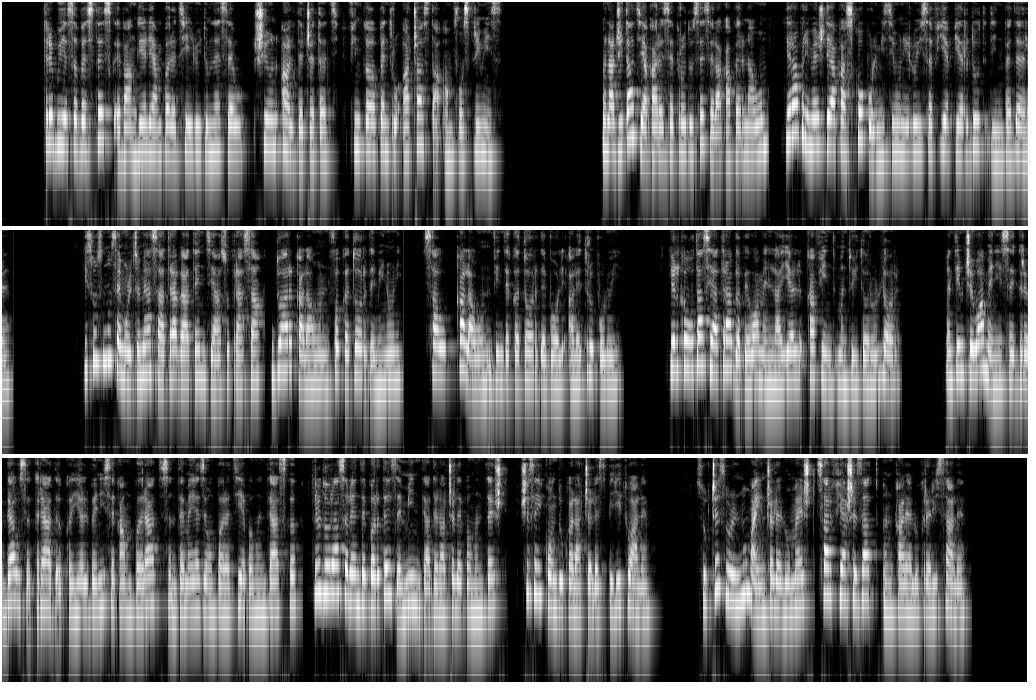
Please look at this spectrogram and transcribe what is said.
Trebuie să vestesc Evanghelia împărăției lui Dumnezeu și în alte cetăți, fiindcă pentru aceasta am fost trimis. În agitația care se produsese la Capernaum, era primejdea ca scopul misiunii lui să fie pierdut din vedere. Isus nu se mulțumea să atragă atenția asupra sa doar ca la un făcător de minuni sau ca la un vindecător de boli ale trupului. El căuta să-i atragă pe oameni la el ca fiind mântuitorul lor. În timp ce oamenii se grăbeau să creadă că el venise ca împărat să întemeieze o împărăție pământească, el dorea să le îndepărteze mintea de la cele pământești și să-i conducă la cele spirituale. Succesul numai în cele lumești s-ar fi așezat în calea lucrării sale.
